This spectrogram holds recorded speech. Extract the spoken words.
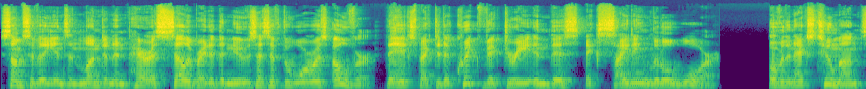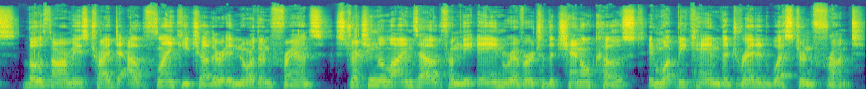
Some civilians in London and Paris celebrated the news as if the war was over. They expected a quick victory in this exciting little war. Over the next two months, both armies tried to outflank each other in northern France, stretching the lines out from the Aisne River to the Channel coast in what became the dreaded Western Front.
